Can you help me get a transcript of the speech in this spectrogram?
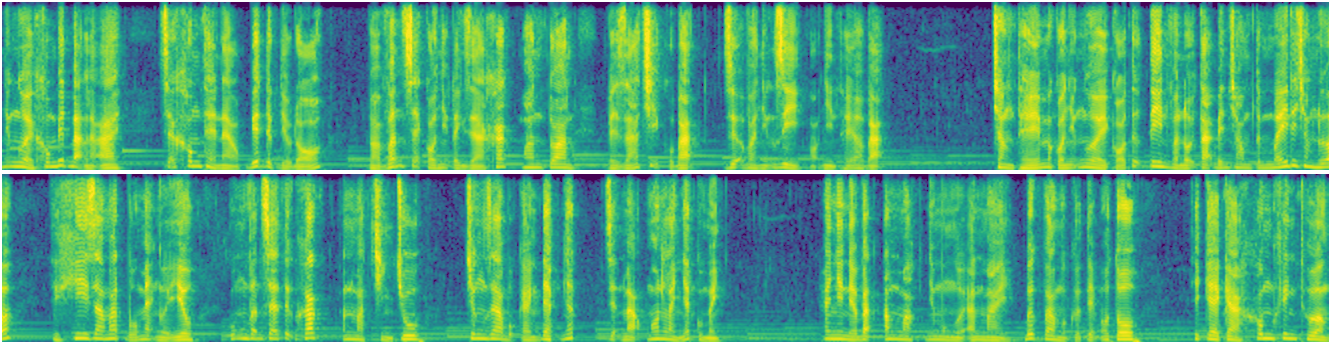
những người không biết bạn là ai sẽ không thể nào biết được điều đó và vẫn sẽ có những đánh giá khác hoàn toàn về giá trị của bạn dựa vào những gì họ nhìn thấy ở bạn. Chẳng thế mà có những người có tự tin và nội tại bên trong tới mấy đi chăng nữa thì khi ra mắt bố mẹ người yêu cũng vẫn sẽ tự khắc ăn mặc chỉnh chu, trưng ra bộ cánh đẹp nhất, diện mạo ngon lành nhất của mình. Hay như nếu bạn ăn mặc như một người ăn mày bước vào một cửa tiệm ô tô thì kể cả không khinh thường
